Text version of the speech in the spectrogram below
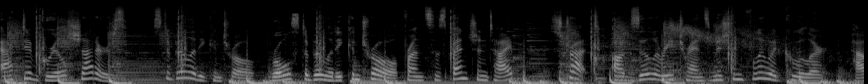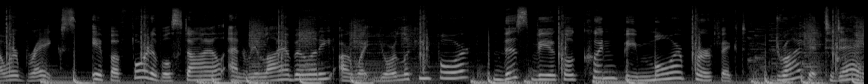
active grille shutters, stability control, roll stability control, front suspension type, strut, auxiliary transmission fluid cooler, power brakes. If affordable style and reliability are what you're looking for, this vehicle couldn't be more perfect. Drive it today.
